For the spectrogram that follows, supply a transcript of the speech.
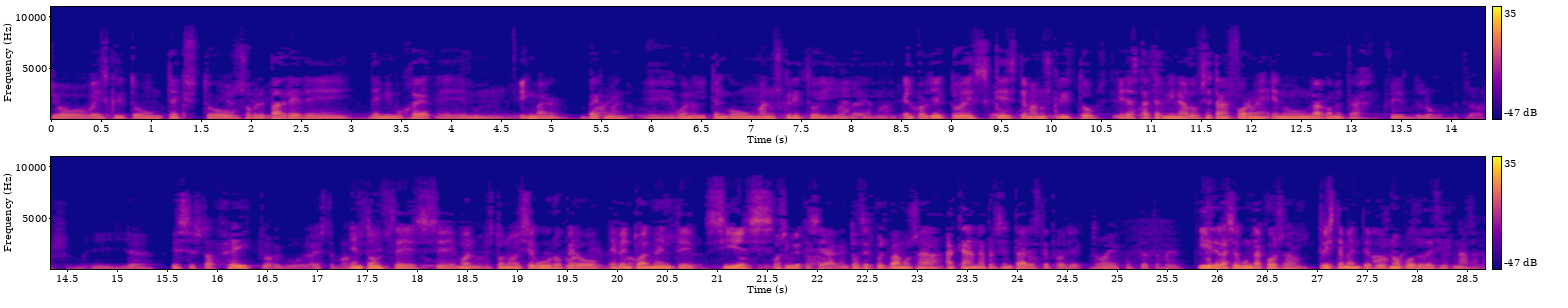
yo he escrito un texto sobre el padre de, de mi mujer, eh, Ingmar Bergman. Eh, bueno, y tengo un manuscrito y el proyecto es que este manuscrito, que ya está terminado, se transforme en un largometraje. Entonces, eh, bueno, esto no es seguro, pero eventualmente sí es posible que se haga. Entonces, pues vamos a, a Cannes a presentar este proyecto. Y de la segunda cosa, tristemente, pues no puedo decir nada.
